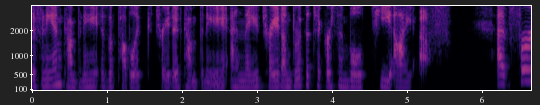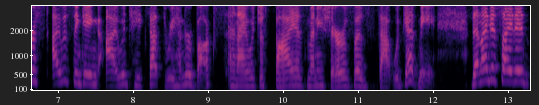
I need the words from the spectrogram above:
Tiffany and Company is a public traded company and they trade under the ticker symbol TIF. At first, I was thinking I would take that 300 bucks and I would just buy as many shares as that would get me. Then I decided,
